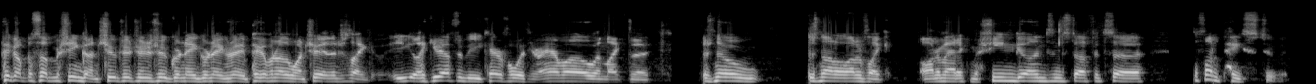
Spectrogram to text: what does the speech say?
pick up a submachine gun, shoot, shoot, shoot, shoot, grenade, grenade, grenade, pick up another one, shoot, and then just like you, like you have to be careful with your ammo and like the. There's no. There's not a lot of like automatic machine guns and stuff. It's a, it's a fun pace to it.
